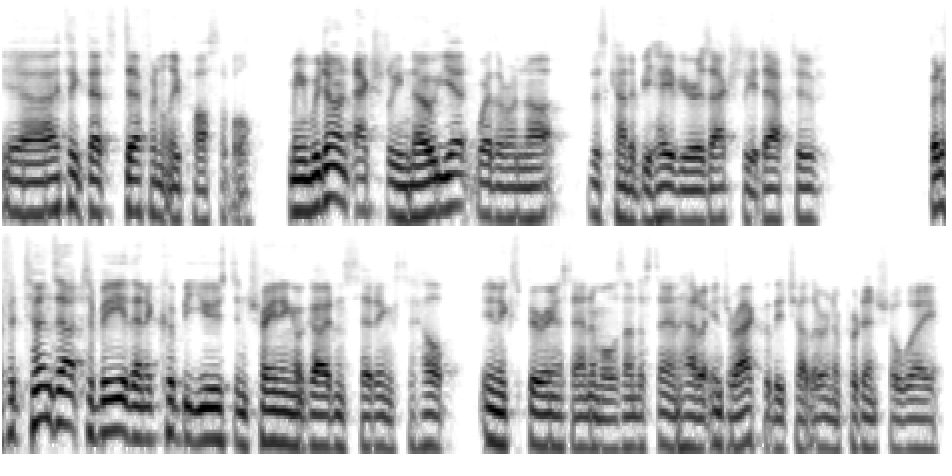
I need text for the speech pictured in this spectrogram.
Yeah, I think that's definitely possible. I mean, we don't actually know yet whether or not this kind of behavior is actually adaptive. But if it turns out to be, then it could be used in training or guidance settings to help inexperienced animals understand how to interact with each other in a prudential way.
